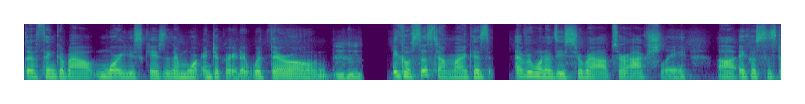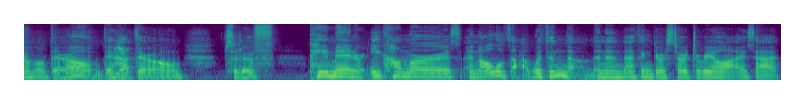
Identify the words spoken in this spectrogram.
they'll think about more use cases. They're more integrated with their own mm-hmm. ecosystem, right? Because every one of these super apps are actually uh, ecosystem of their own. They yeah. have their own sort of payment or e-commerce and all of that within them. And then I think they'll start to realize that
